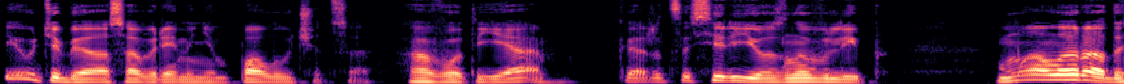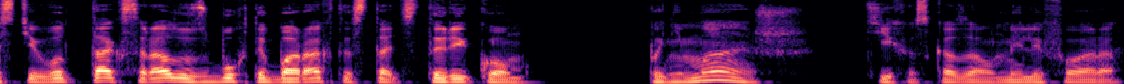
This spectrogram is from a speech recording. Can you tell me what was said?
И у тебя со временем получится. А вот я, кажется, серьезно влип. Мало радости вот так сразу с бухты-барахты стать стариком. «Понимаешь», — тихо сказал Мелифара,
